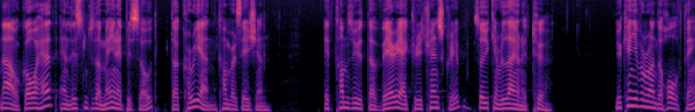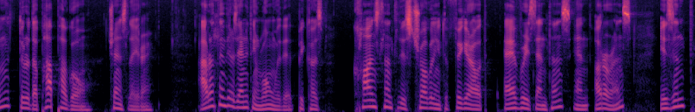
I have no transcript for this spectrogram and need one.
Now go ahead and listen to the main episode the Korean conversation. It comes with a very accurate transcript, so you can rely on it too. You can even run the whole thing through the Papago translator. I don't think there's anything wrong with it because constantly struggling to figure out every sentence and utterance isn't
